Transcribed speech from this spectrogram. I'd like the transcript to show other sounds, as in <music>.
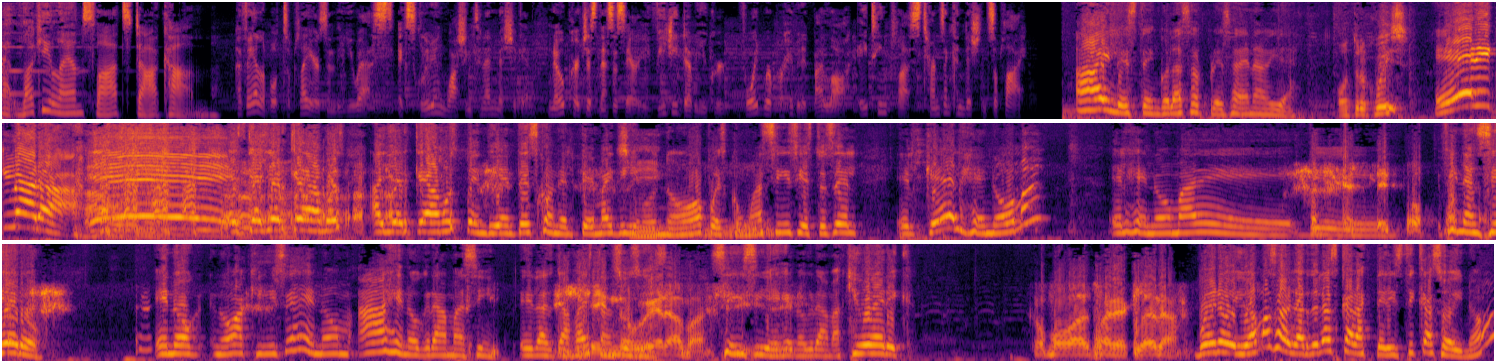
at LuckyLandSlots.com. Available to players in the U.S., excluding Washington and Michigan. No purchase necessary. VGW Group. Void where prohibited by law. 18 plus. Terms and conditions apply. Ay, les tengo la sorpresa de Navidad. ¿Otro quiz? ¡Eric Lara! ¡Eh! Es que ayer quedamos, ayer quedamos pendientes con el tema y dijimos, Sí. no, pues ¿cómo así? Si esto es el, ¿el qué? ¿El genoma? El genoma de, de <laughs> financiero. Eno- no, aquí dice genoma. Ah, genograma, sí. Eh, Las gafas están sucias. Genograma, Sí, sí. sí, el genograma. ¿Qué Eric? ¿Cómo vas, María Clara? Bueno, y vamos a hablar de las características hoy, ¿no?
